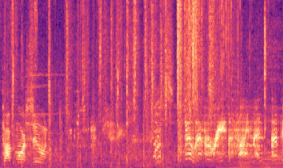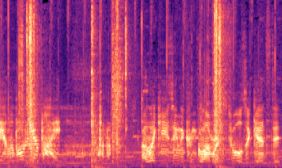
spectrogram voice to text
Talk more soon. Delivery assignment available nearby. I like using the conglomerate's tools against it.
